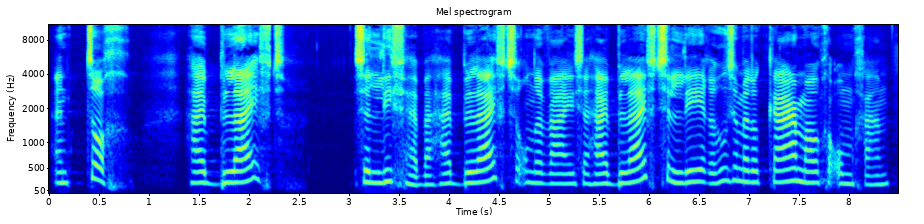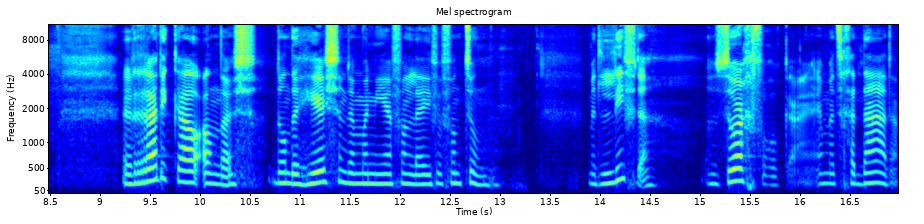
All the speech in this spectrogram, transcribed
En toch, hij blijft ze liefhebben. Hij blijft ze onderwijzen. Hij blijft ze leren hoe ze met elkaar mogen omgaan. Radicaal anders dan de heersende manier van leven van toen. Met liefde, zorg voor elkaar en met genade.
